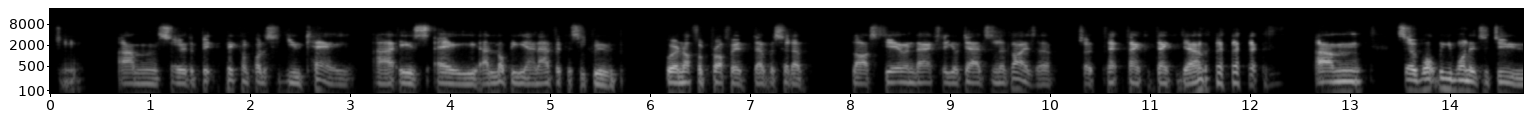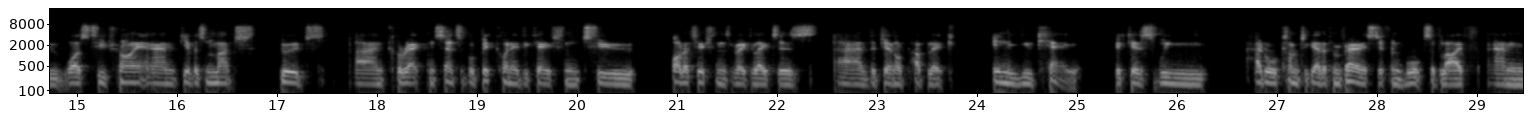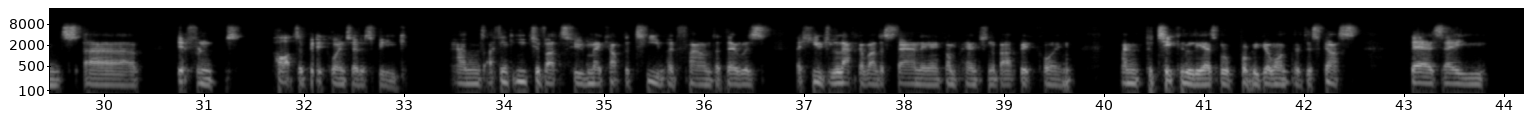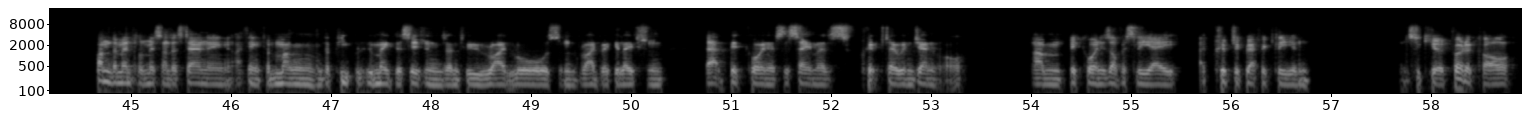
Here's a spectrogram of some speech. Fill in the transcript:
Um, so the Bitcoin Policy UK uh, is a, a lobby and advocacy group. We're a not for profit that was set up last year, and actually your dad's an advisor. So th- thank you, thank you, Dan. um, so what we wanted to do was to try and give as much good and correct and sensible Bitcoin education to politicians, regulators, and the general public in the UK because we had all come together from various different walks of life and uh, different parts of Bitcoin, so to speak. And I think each of us who make up the team had found that there was a huge lack of understanding and comprehension about Bitcoin. And particularly, as we'll probably go on to discuss, there's a fundamental misunderstanding, I think, among the people who make decisions and who write laws and write regulation that Bitcoin is the same as crypto in general. Um, Bitcoin is obviously a, a cryptographically and secured protocol,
